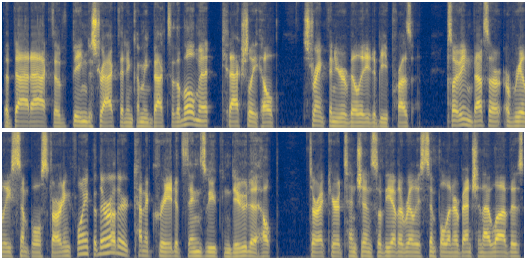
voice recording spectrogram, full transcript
that that act of being distracted and coming back to the moment can actually help strengthen your ability to be present. So I think that's a, a really simple starting point. But there are other kind of creative things you can do to help direct your attention. So the other really simple intervention I love is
